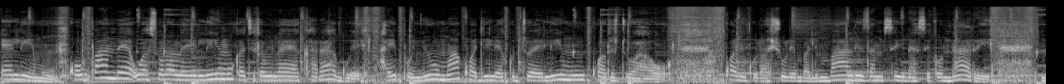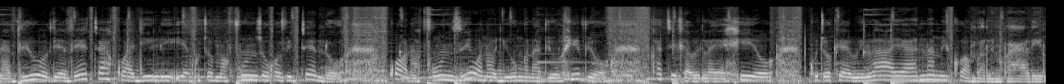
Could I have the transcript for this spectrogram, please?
Elimu. Kwa upande wa suala la elimu katika wilaya ya Karagwe haipo nyuma kwa ajili ya kutoa elimu kwa watoto wao, kwani kuna shule mbalimbali za msingi na sekondari na vyuo vya VETA kwa ajili ya kutoa mafunzo kwa vitendo kwa wanafunzi wanaojiunga na vyuo hivyo katika wilaya hiyo kutokea wilaya na mikoa mbalimbali.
